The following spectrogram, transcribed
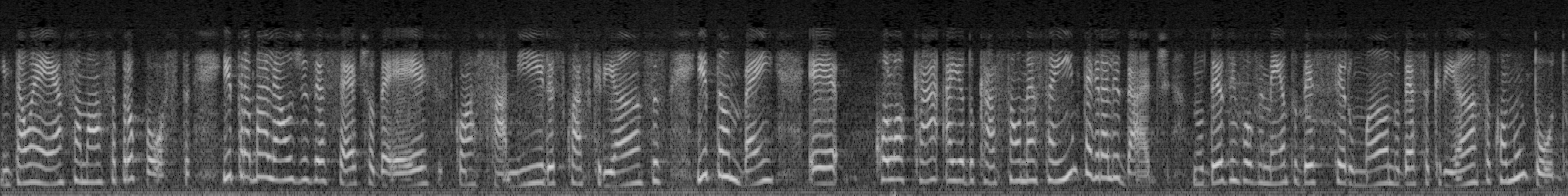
Então é essa a nossa proposta. E trabalhar os 17 ODS com as famílias, com as crianças e também é, colocar a educação nessa integralidade, no desenvolvimento desse ser humano, dessa criança como um todo.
